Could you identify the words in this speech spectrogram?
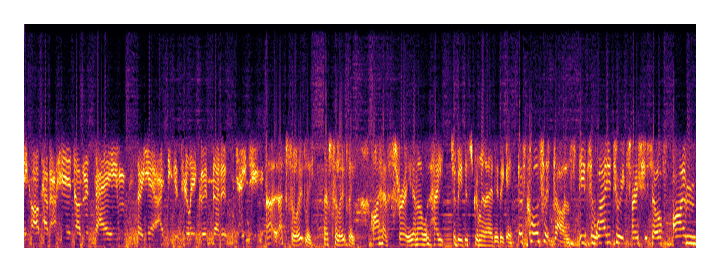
makeup, have our hair done the same. So yeah, I think it's really good that it's changing. Uh, absolutely, absolutely. I have three, and I would hate to be discriminated against. Of course it does. It's a way to express yourself. I'm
